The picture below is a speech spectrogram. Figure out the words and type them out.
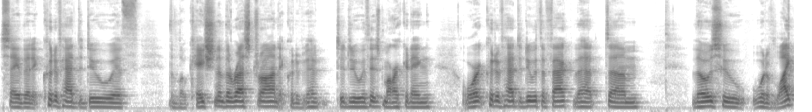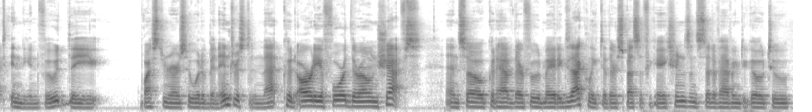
say that it could have had to do with the location of the restaurant, it could have had to do with his marketing, or it could have had to do with the fact that um, those who would have liked Indian food, the Westerners who would have been interested in that, could already afford their own chefs and so could have their food made exactly to their specifications instead of having to go to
